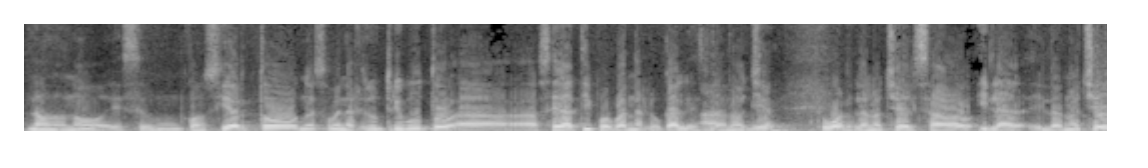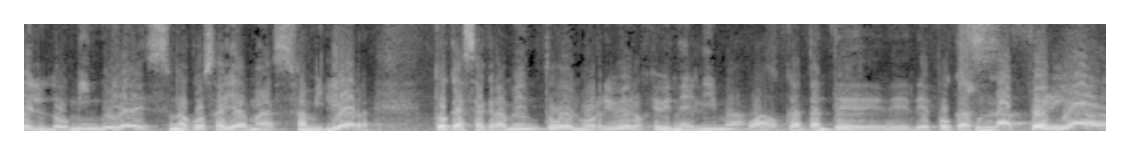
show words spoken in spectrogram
no, no, no, es un concierto, no es homenaje, es un tributo a, a Cerati por bandas locales, ah, la noche, la noche del sábado y la, la, noche del domingo ya es una cosa ya más familiar. Toca Sacramento, Elmo Riveros que viene de Lima, cantante de, épocas. Es una feria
